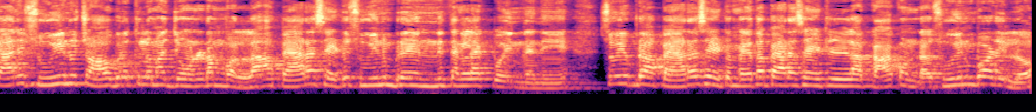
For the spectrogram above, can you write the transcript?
కానీ సూయిన్ చావుబ్రతుల మధ్య ఉండడం వల్ల ఆ పారాసైట్ సూయిన్ బ్రెయిన్ని తినలేకపోయిందని. సో ఇప్పుడు ఆ పారాసైట్ మిగతా పారాసైట్ లా కాకుండా సూయిన్ బాడీలో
